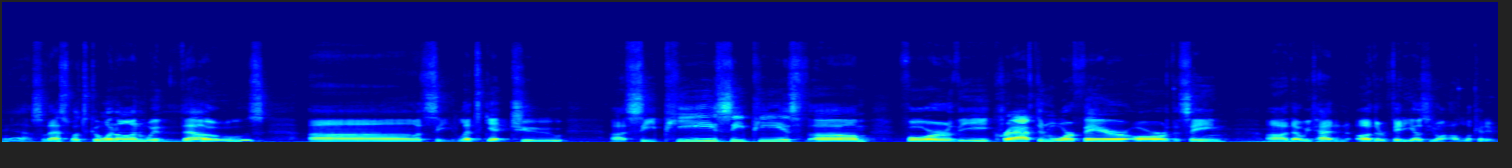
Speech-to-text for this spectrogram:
yeah. So that's what's going on with those. Uh, let's see. Let's get to uh, CP. CP is um, for the craft and warfare are the same uh, that we've had in other videos. You know, I'll look at it.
